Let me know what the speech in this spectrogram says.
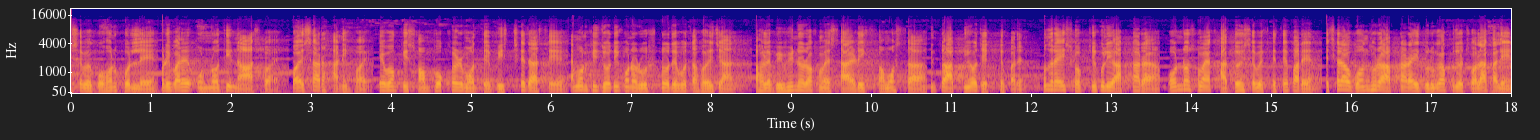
হিসেবে গ্রহণ করলে পরিবারের উন্নতি নাশ হয়, পয়সার হানি হয় এবং কি সম্পর্কের মধ্যে বিচ্ছেদ আসে। এমনকি যদি কোনো রুষ্ট দেবতা হয়ে যান, তাহলে বিভিন্ন রকমের শারীরিক সমস্যা কিন্তু আপনিও দেখতে পারেন। বন্ধুরা, এই সবজিগুলি আপনারা অন্য সময় খাদ্য হিসেবে খেতে পারেন। এছাড়াও বন্ধুরা, আপনারা এই দুর্গাপুজো চলাকালীন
